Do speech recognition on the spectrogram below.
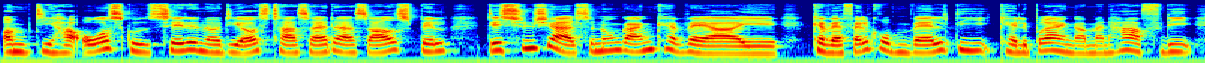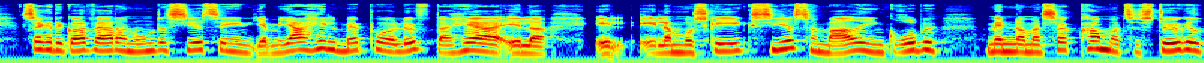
om de har overskud til det, når de også tager sig af deres eget spil. Det synes jeg altså nogle gange kan være, øh, kan være faldgruppen ved alle de kalibreringer, man har, fordi så kan det godt være, at der er nogen, der siger til en, jamen jeg er helt med på at løfte dig her, eller, eller, eller måske ikke siger så meget i en gruppe, men når man så kommer til stykket,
